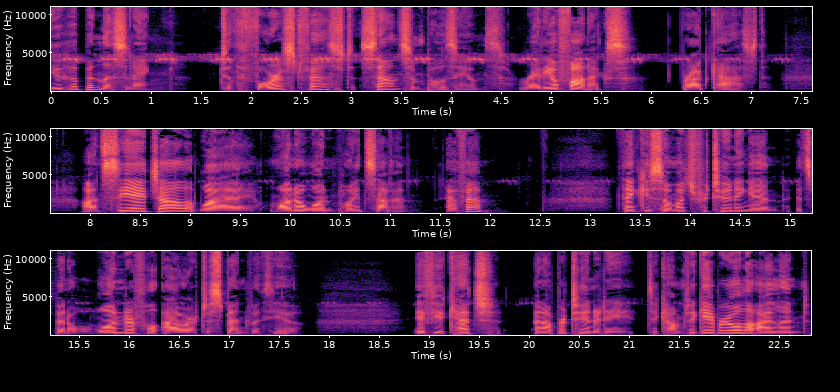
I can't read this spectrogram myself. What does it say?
You have been listening to the Forest Fest Sound Symposium's Radiophonics broadcast on CHLY 101.7 FM. Thank you so much for tuning in. It's been a wonderful hour to spend with you. If you catch an opportunity to come to Gabriola Island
